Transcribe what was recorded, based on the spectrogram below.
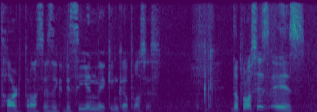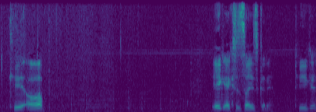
تھاٹ پروسیس ایک ڈیسیجن میکنگ کا پروسیس دا پروسیس از کہ آپ ایک ایکسرسائز کریں ٹھیک ہے؟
